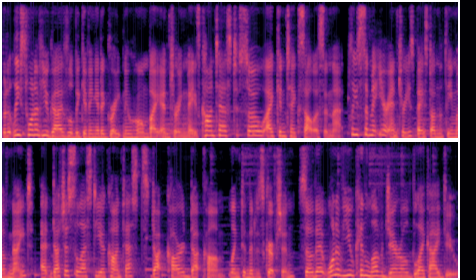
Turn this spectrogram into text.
but at least one of you guys will be giving it a great new home by entering May's contest, so I can take solace in that. Please submit your entries based on the theme of night at duchesscelestiacontests.card.com, linked in the description, so that one of you can love Gerald like I do.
